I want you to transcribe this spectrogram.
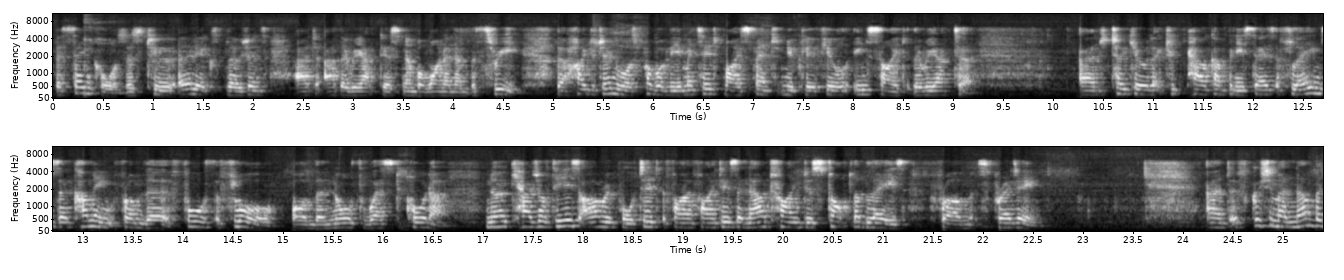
the same cause as two early explosions at other reactors number 1 and number 3. The hydrogen was probably emitted by spent nuclear fuel inside the reactor. And Tokyo Electric Power Company says flames are coming from the fourth floor on the northwest corner. No casualties are reported. Firefighters are now trying to stop the blaze from spreading. And Fukushima number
